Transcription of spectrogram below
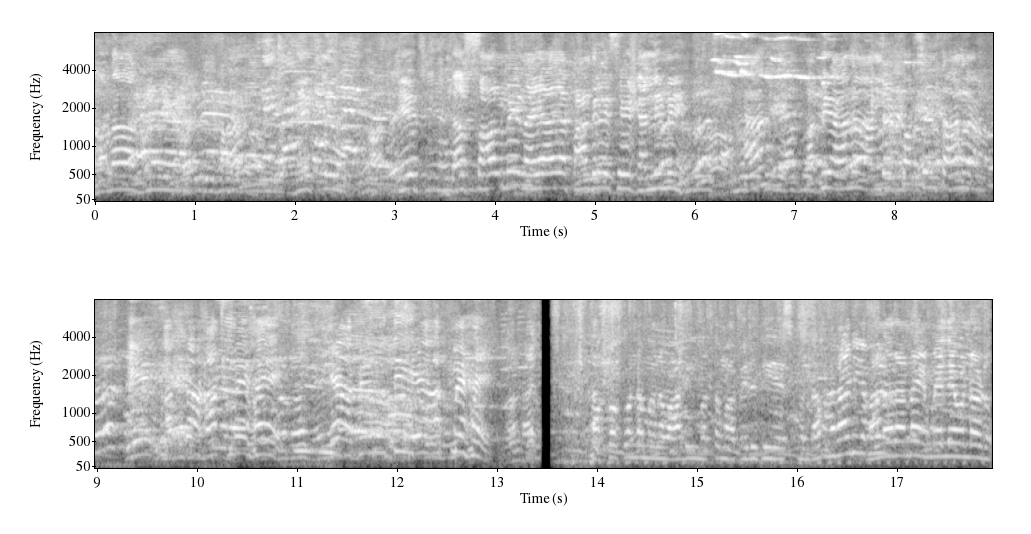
बड़ा आदमी है आपके पास। देख लो ये दस साल में नया आया कांग्रेस है गली में हाँ? अभी आना हंड्रेड परसेंट आना ये आपका हाथ में है ये अभिवृद्धि ये हाथ में है తప్పకుండా మన వార్డుని మొత్తం అభివృద్ధి చేసుకుందాం. మనోరన్న ఎమ్మెల్యే ఉన్నాడు?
